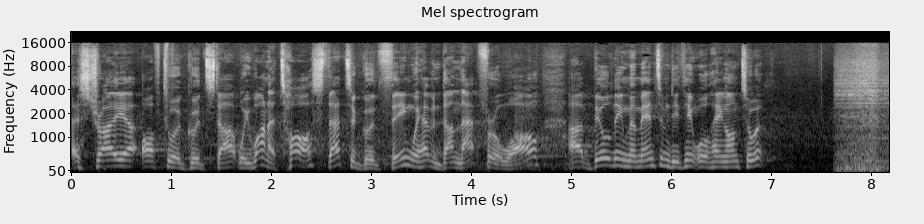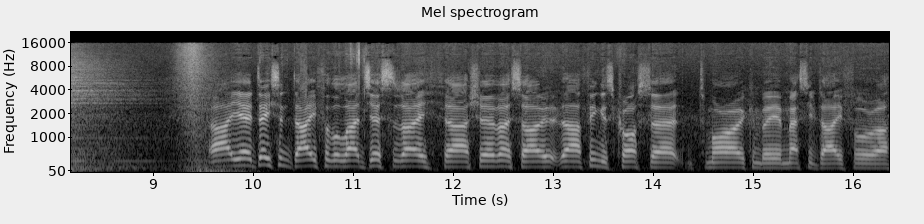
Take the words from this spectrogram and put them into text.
Australia off to a good start. We won a toss. That's a good thing. We haven't done that for a while. Uh, building momentum, do you think we'll hang on to it? Uh, yeah, decent day for the lads yesterday, uh, Shervo. So uh, fingers crossed tomorrow can be a massive day for uh,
